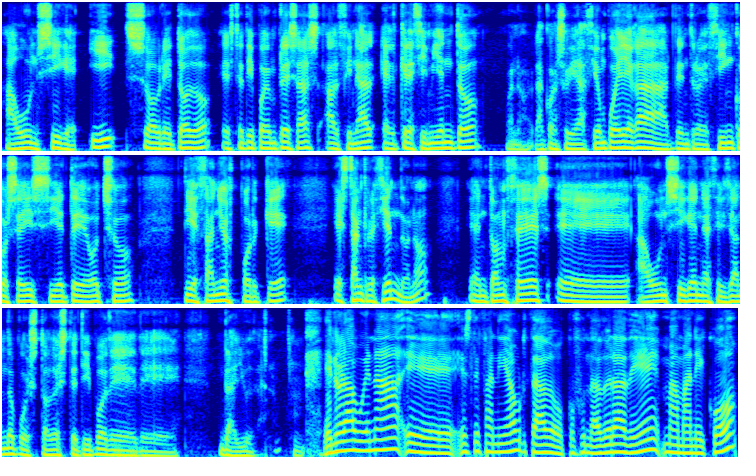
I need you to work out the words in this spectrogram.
aún sigue. Y sobre todo, este tipo de empresas, al final, el crecimiento, bueno, la consolidación puede llegar dentro de 5, 6, 7, 8, 10 años porque están creciendo, ¿no? Entonces, eh, aún siguen necesitando pues todo este tipo de de ayudas. Mm. Enhorabuena, eh, Estefanía Hurtado, cofundadora de Mamaneco.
